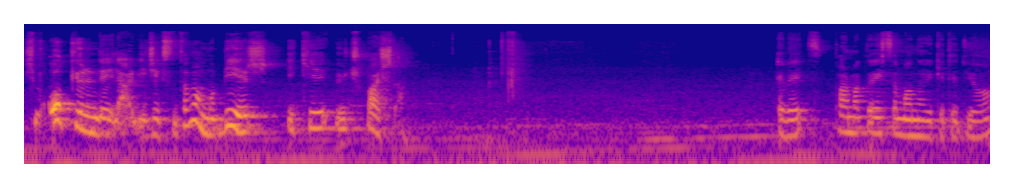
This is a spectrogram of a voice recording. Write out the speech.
Şimdi ok yönünde ilerleyeceksin tamam mı? 1, 2, 3 başla. Evet. Parmaklar eş zamanlı hareket ediyor.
